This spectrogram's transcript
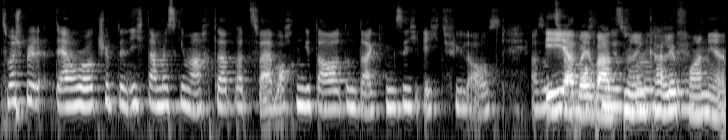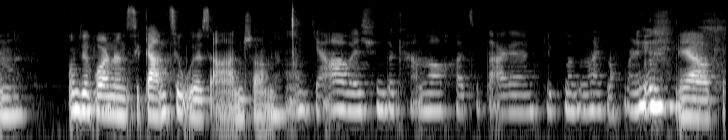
zum Beispiel der Roadtrip, den ich damals gemacht habe, hat zwei Wochen gedauert und da ging sich echt viel aus. Also eh, aber ihr wart nur in. Kalifornien. Und wir wollen uns die ganze USA anschauen. Ja, aber ich finde, da kann man auch heutzutage, fliegt man dann halt nochmal hin. Ja, okay,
